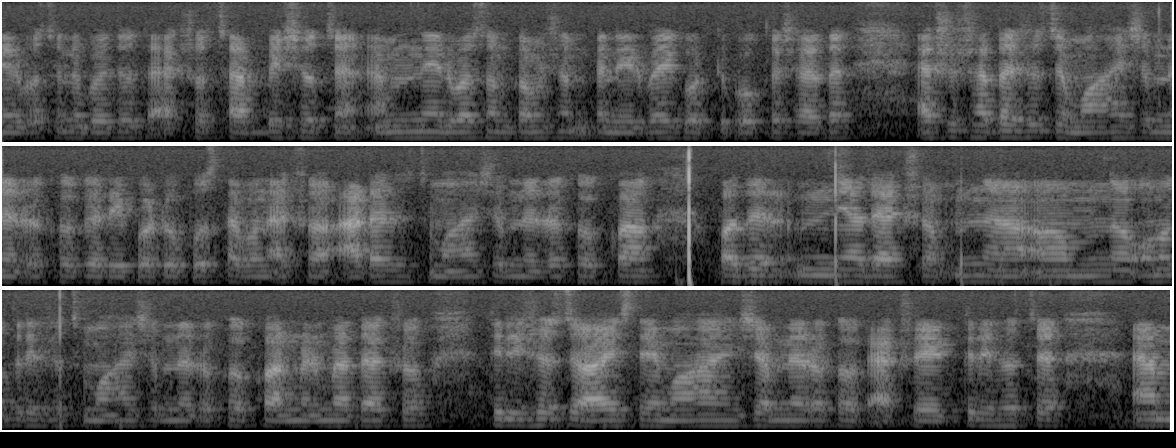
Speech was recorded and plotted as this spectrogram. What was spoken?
নির্বাচনী বৈধতা একশো ছাব্বিশ হচ্ছে নির্বাচন কমিশনকে নির্বাহী কর্তৃপক্ষের সহায়তা একশো সাতাশ হচ্ছে, মহাহিসাব নিরক্ষকের রিপোর্ট উপস্থাপন একশো আঠাশ হচ্ছে মহাহিসাব নিরীক্ষক পদের মেয়াদ একশো উনত্রিশ হচ্ছে মহাহিসাব নিরীক্ষক কর্মের মেয়াদ একশো তিরিশ হচ্ছে অস্থায়ী মহাহিসাব নিরীক্ষক একশো একত্রিশ হচ্ছে উম,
